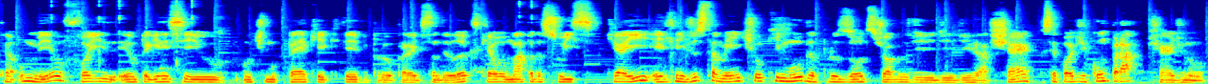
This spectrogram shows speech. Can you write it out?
Então, o meu foi, eu peguei nesse último pack que teve para edição deluxe, que é o mapa da Suíça. Que aí ele tem justamente o que muda para os outros jogos de, de, de share, você pode comprar share de novo.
